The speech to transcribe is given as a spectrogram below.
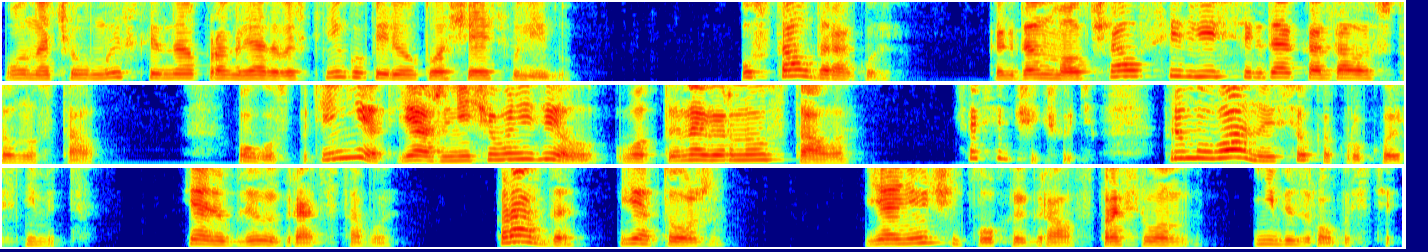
Он начал мысленно проглядывать книгу, перевоплощаясь в Лину. «Устал, дорогой?» Когда он молчал, Сильвии всегда казалось, что он устал. «О, Господи, нет, я же ничего не делал. Вот ты, наверное, устала». «Совсем чуть-чуть. Приму ванну, и все как рукой снимет. Я люблю играть с тобой». «Правда? Я тоже». «Я не очень плохо играл», — спросил он не без робости.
